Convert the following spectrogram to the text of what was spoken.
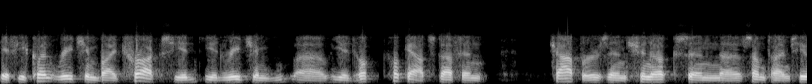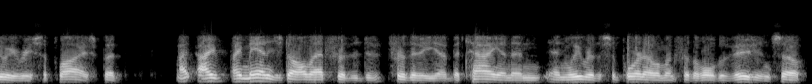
if you couldn't reach him by trucks, you'd you'd reach him. Uh, you'd hook hook out stuff in choppers and Chinooks and uh, sometimes Huey resupplies. But I, I I managed all that for the for the uh, battalion, and and we were the support element for the whole division. So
